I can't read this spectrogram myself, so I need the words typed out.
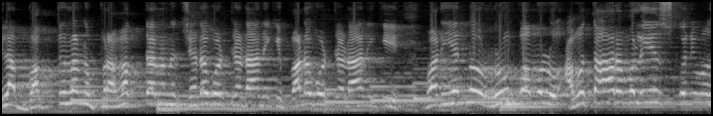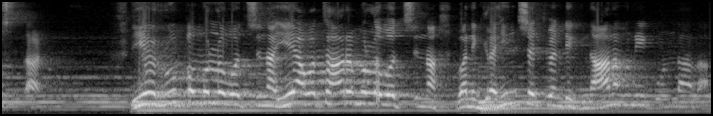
ఇలా భక్తులను ప్రవక్తలను చెడగొట్టడానికి పడగొట్టడానికి వాడు ఎన్నో రూపములు అవతారములు వేసుకొని వస్తాడు. ఏ రూపములో వచ్చినా ఏ అవతారములో వచ్చినా వాని గ్రహించేటువంటి జ్ఞానము నీకు ఉండాలా?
